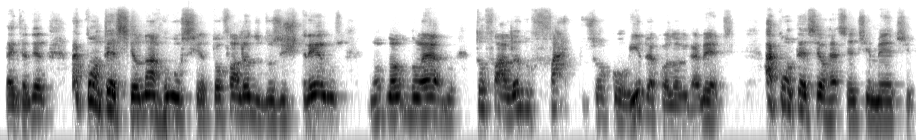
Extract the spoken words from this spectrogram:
está entendendo? Aconteceu na Rússia, estou falando dos extremos, não, não, não é, estou falando fatos ocorridos economicamente. Aconteceu recentemente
